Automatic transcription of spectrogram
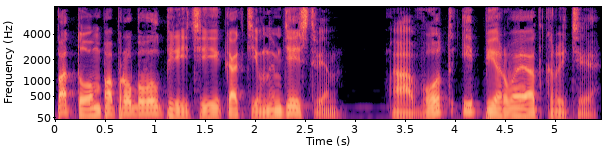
Потом попробовал перейти к активным действиям. А вот и первое открытие.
